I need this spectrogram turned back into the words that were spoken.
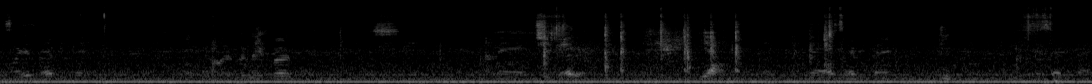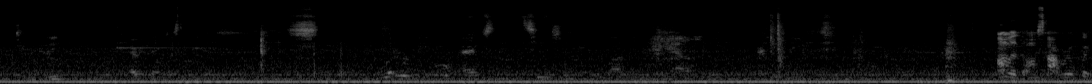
it's, it's everything. I mean, shit, yeah, yeah, it's everything. It's everything. Everything just to be here. What are people actually teaching you about the reality of everything? I'm gonna, I'm gonna stop real quick.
